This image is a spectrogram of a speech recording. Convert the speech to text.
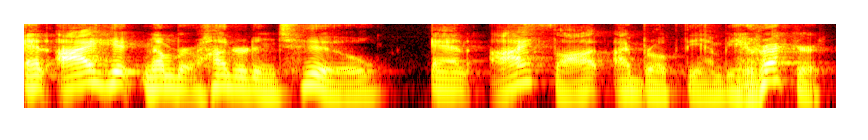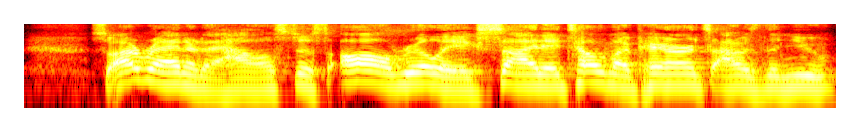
And I hit number 102, and I thought I broke the NBA record. So I ran into the house, just all really excited, telling my parents I was the new,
